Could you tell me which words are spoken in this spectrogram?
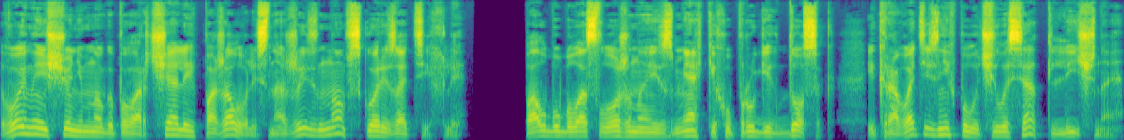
Воины еще немного поворчали, пожаловались на жизнь, но вскоре затихли. Палуба была сложена из мягких упругих досок, и кровать из них получилась отличная.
